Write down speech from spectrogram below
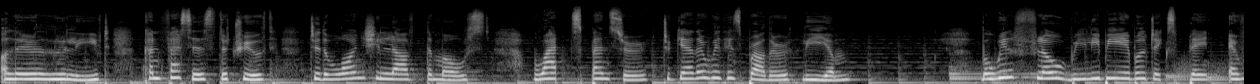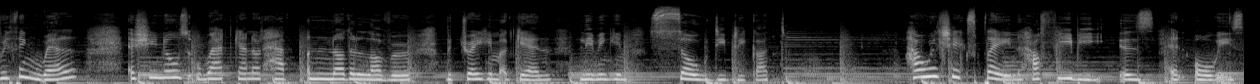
a little relieved, confesses the truth to the one she loved the most, Wyatt Spencer, together with his brother Liam. But will Flo really be able to explain everything well? As she knows Wyatt cannot have another lover betray him again, leaving him so deeply cut. How will she explain how Phoebe is and always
